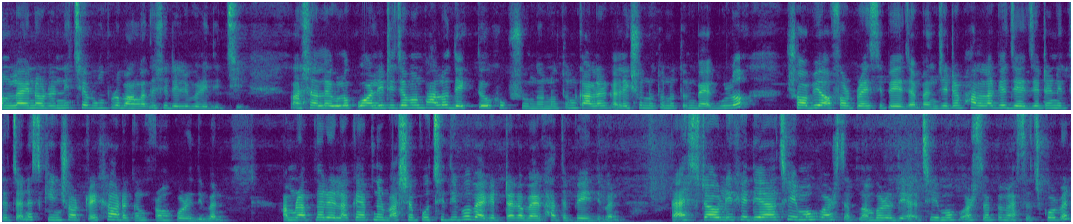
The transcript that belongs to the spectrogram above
অনলাইন অর্ডার নিচ্ছি এবং পুরো বাংলাদেশে ডেলিভারি দিচ্ছি। মাসাল্লাহ এগুলো কোয়ালিটি যেমন ভালো, দেখতেও খুব সুন্দর। নতুন কালার কালেকশন নতুন নতুন ব্যাগগুলো সবই অফার প্রাইসে পেয়ে যাবেন। যেটা ভালো লাগে, যে যেটা নিতে চান স্ক্রিনশট রেখে অর্ডার কনফার্ম করে দিবেন। আমরা আপনার এলাকায় আপনার বাসায় পৌঁছে দিব, ব্যাগের টাকা ব্যাগ হাতে পেয়ে দিবেন। প্রাইসটাও লিখে দেওয়া আছে, ইমো, হোয়াটসঅ্যাপ নাম্বারও দেওয়া আছে। ইমো, হোয়াটসঅ্যাপে মেসেজ করবেন।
